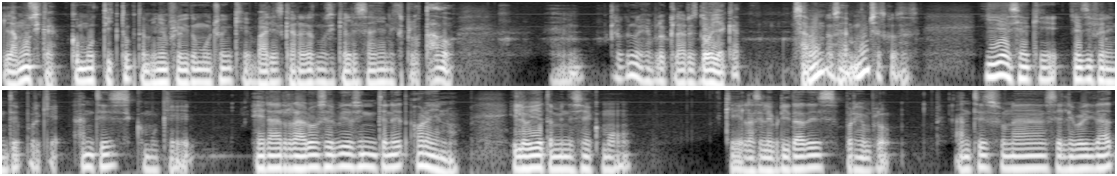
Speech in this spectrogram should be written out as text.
la música, como TikTok también ha influido mucho en que varias carreras musicales hayan explotado. Em, creo que un ejemplo claro es Doja Cat, ¿saben? O sea, muchas cosas. Y ella decía que ya es diferente porque antes como que era raro hacer videos en internet, ahora ya no. Y luego ella también decía como que las celebridades, por ejemplo, antes una celebridad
